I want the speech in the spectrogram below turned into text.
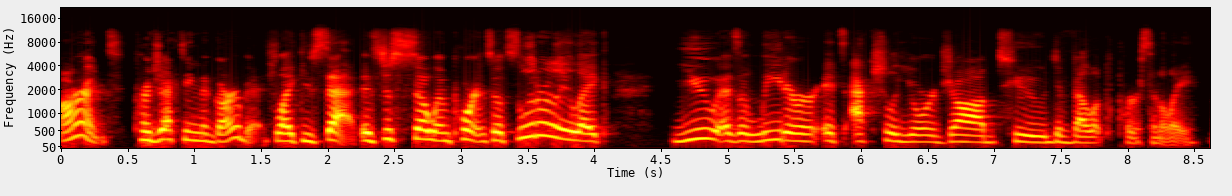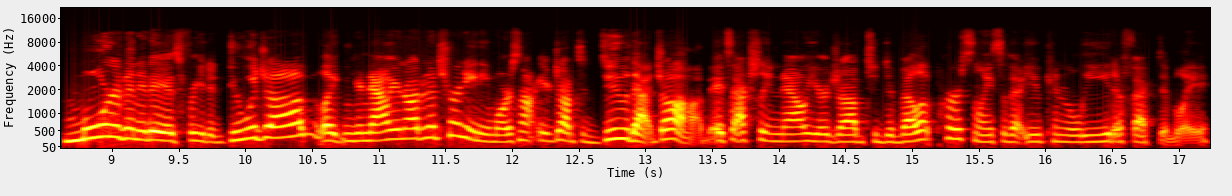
aren't projecting the garbage like you said. It's just so important. So it's literally like you as a leader it's actually your job to develop personally more than it is for you to do a job. Like you're now you're not an attorney anymore. It's not your job to do that job. It's actually now your job to develop personally so that you can lead effectively.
